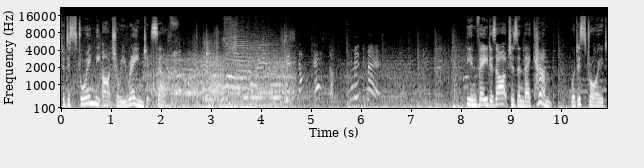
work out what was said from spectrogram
to destroying the archery range itself. The invaders' archers and their camp were destroyed.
